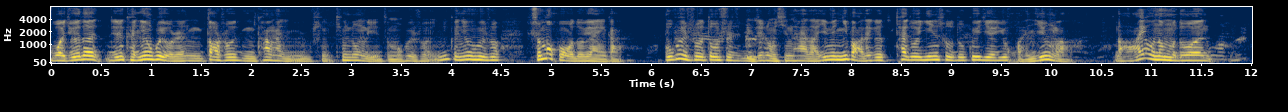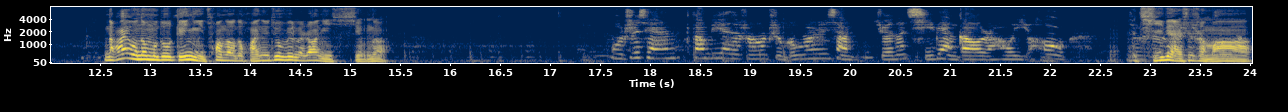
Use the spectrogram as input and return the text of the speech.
我觉得人肯定会有人，你到时候你看看你听听众里怎么会说，你肯定会说什么活我都愿意干。不会说都是你这种心态的，因为你把这个太多因素都归结于环境了，哪有那么多，哪有那么多给你创造的环境就为了让你行的？我之前刚毕业的时候，只不过是想觉得起点高，然后以后。起点是什么？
